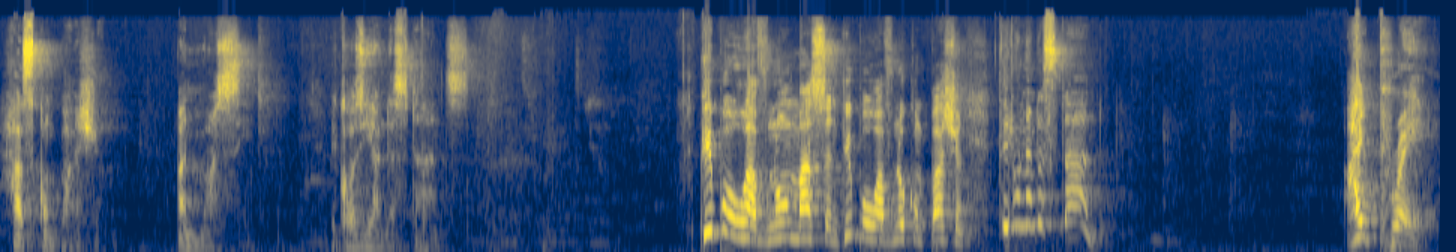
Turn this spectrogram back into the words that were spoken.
has compassion and mercy because he understands. People who have no mercy and people who have no compassion, they don't understand. I pray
